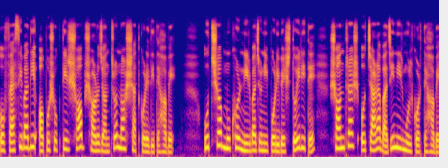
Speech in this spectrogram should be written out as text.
ও ফ্যাসিবাদী অপশক্তির সব ষড়যন্ত্র নস্যাৎ করে দিতে হবে। উৎসব মুখর নির্বাচনী পরিবেশ তৈরিতে সন্ত্রাস ও চারাবাজি নির্মূল করতে হবে।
